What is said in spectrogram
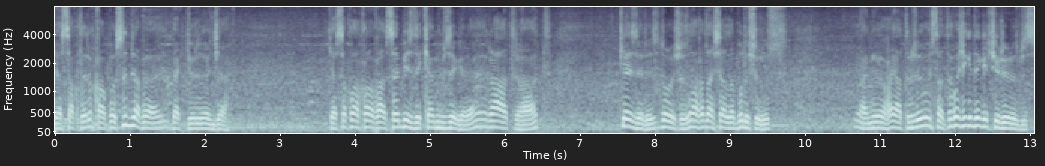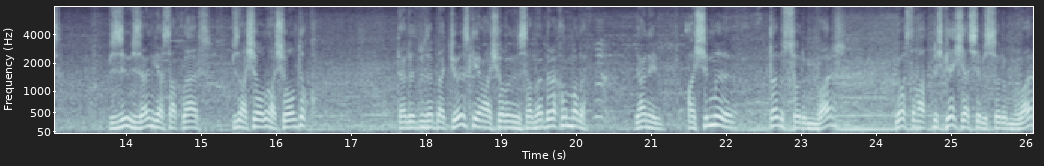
yasakların kalkmasını bir defa bekliyoruz önce. Yasaklar kalkarsa biz de kendimize göre rahat rahat gezeriz, dolaşırız, arkadaşlarla buluşuruz. Yani hayatımızı zaten o şekilde geçiriyoruz biz. Bizi üzen yasaklar. Biz aşı, ol- aşı olduk. Devletimizden bekliyoruz ki aşı olan insanlar bırakılmalı. Yani aşı mı da bir sorun var. Yoksa 65 yaşta bir sorun mu var?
